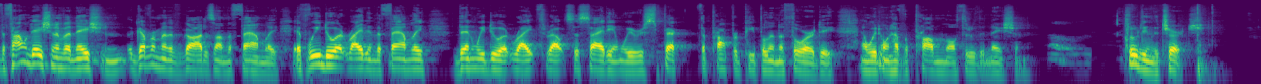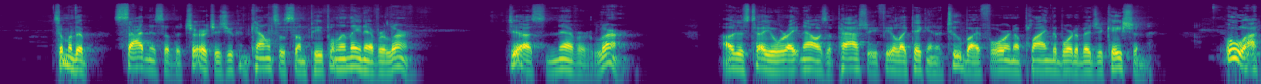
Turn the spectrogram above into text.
the foundation of a nation, the government of God is on the family. If we do it right in the family, then we do it right throughout society and we respect the proper people in authority and we don't have a problem all through the nation, including the church. Some of the sadness of the church is you can counsel some people and they never learn. Just never learn. I'll just tell you right now, as a pastor, you feel like taking a two by four and applying the Board of Education. Ooh, I,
